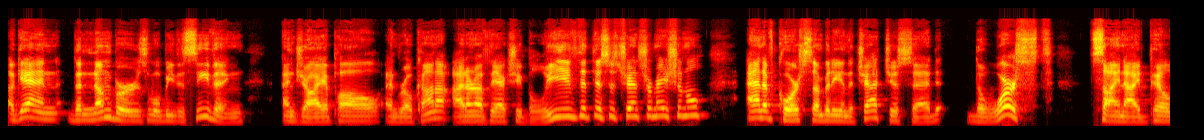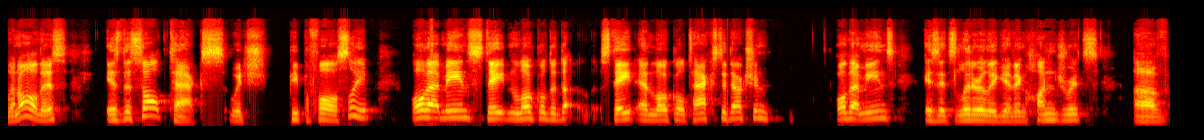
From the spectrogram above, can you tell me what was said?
Again, the numbers will be deceiving. And Jayapal and Ro Khanna, I don't know if they actually believe that this is transformational. And of course, somebody in the chat just said the worst cyanide pill in all this is the salt tax, which people fall asleep. All that means state and local dedu- state and local tax deduction. All that means is it's literally giving hundreds of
